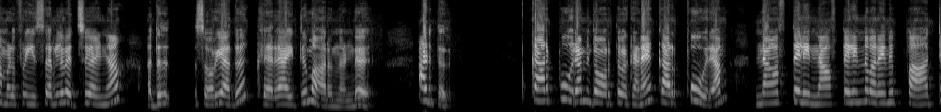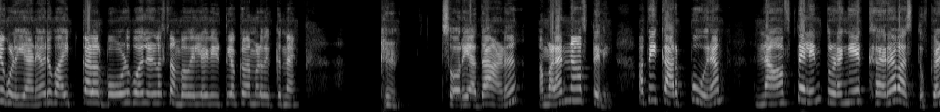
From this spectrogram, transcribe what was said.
നമ്മൾ ഫ്രീസറിൽ വെച്ച് കഴിഞ്ഞാൽ അത് സോറി അത് ഖരായിട്ട് മാറുന്നുണ്ട്. അടുത്തത് കർപ്പൂരം ഇത് ഓർത്ത് വെക്കണേ. കർപ്പൂരം നാഫ്തലിൻ നാഫ്തലിൻ എന്ന് പറയുന്ന പാറ്റ ഗുളികയാണ്. ഒരു വൈറ്റ് കളർ ബോൾ പോലെയുള്ള സംഭവമല്ലേ വീട്ടിലൊക്കെ നമ്മൾ വെക്കുന്നത് സോറി അതാണ് നമ്മളെ നാഫ്തലിൻ അപ്പൊ ഈ കർപ്പൂരം നാഫ്തലിൻ തുടങ്ങിയ ഖരവസ്തുക്കൾ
